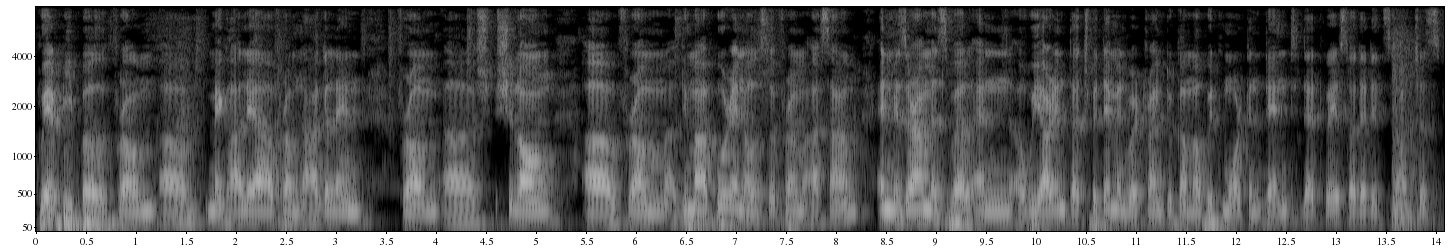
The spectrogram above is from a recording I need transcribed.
queer people from um, meghalaya from nagaland from uh, Sh- shillong uh, from Dimapur and also from Assam and Mizoram as well. And uh, we are in touch with them and we're trying to come up with more content that way so that it's not just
